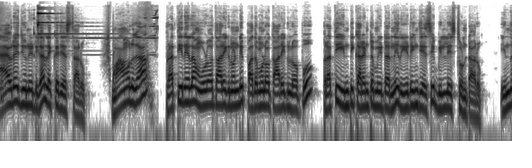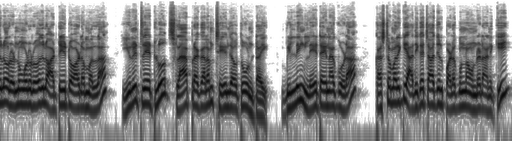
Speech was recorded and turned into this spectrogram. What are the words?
యావరేజ్ యూనిట్గా లెక్క చేస్తారు. మామూలుగా ప్రతి నెల మూడో తారీఖు నుండి పదమూడో తారీఖు లోపు ప్రతి ఇంటి కరెంటు మీటర్ని రీడింగ్ చేసి బిల్లు ఇస్తుంటారు. ఇందులో రెండు మూడు రోజులు అటు ఇటు అవడం వల్ల యూనిట్ రేట్లు స్లాబ్ ప్రకారం చేంజ్ అవుతూ ఉంటాయి. బిల్లింగ్ లేట్ అయినా కూడా కస్టమర్కి అధిక ఛార్జీలు పడకుండా ఉండడానికి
